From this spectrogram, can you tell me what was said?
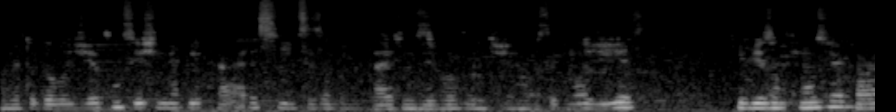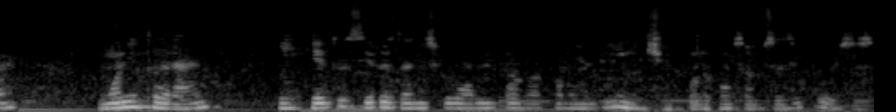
A metodologia consiste em aplicar as ciências ambientais no desenvolvimento de novas tecnologias que visam conservar, monitorar e reduzir os danos que o homem provoca ao meio ambiente quando consome seus recursos.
